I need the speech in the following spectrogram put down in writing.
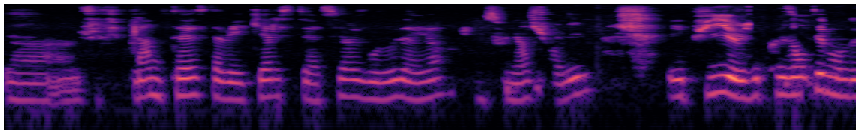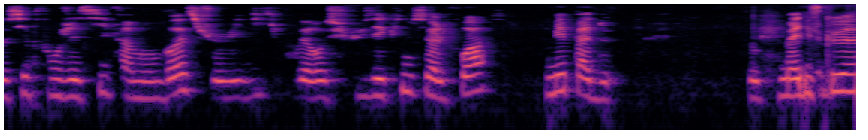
j'ai fait plein de tests avec elle, c'était assez rigolo d'ailleurs, je me souviens sur l'île. Et puis j'ai présenté mon dossier de fongécif à mon boss, je lui ai dit qu'il pouvait refuser qu'une seule fois, mais pas deux. Est-ce que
